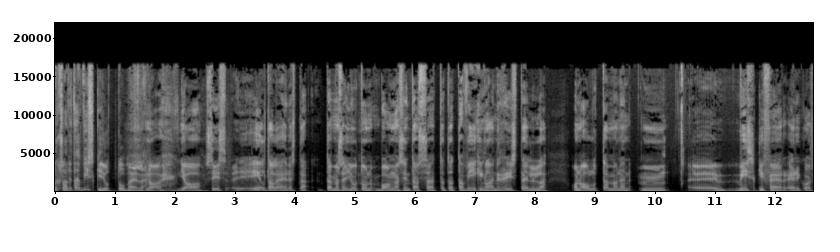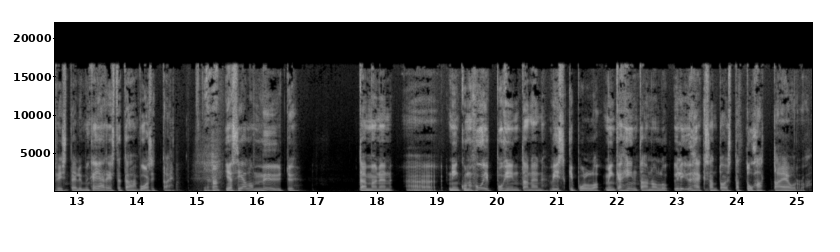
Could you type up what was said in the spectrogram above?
Oliko sulla jotain viskijuttua meille? No joo, siis Iltalehdestä tämmöisen jutun bongasin tossa, että tota Viking Linein risteilyllä on ollut tämmöinen mm, Whisky Fair erikoisristeily, mikä järjestetään vuosittain. Jaha. Ja siellä on myyty tämmöinen äh, niin kuin huippuhintainen viskipullo, minkä hinta on ollut yli 19 000 euroa.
